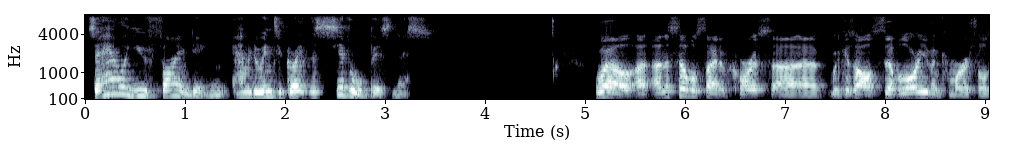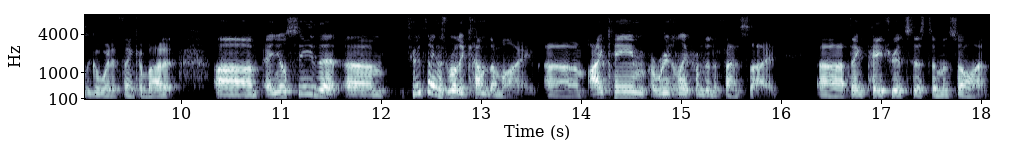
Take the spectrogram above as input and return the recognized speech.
So, how are you finding having to integrate the civil business? Well, on the civil side, of course, uh, uh, because all civil or even commercial is a good way to think about it. Um, and you'll see that um, two things really come to mind. Um, I came originally from the defense side, uh, think Patriot system and so on.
